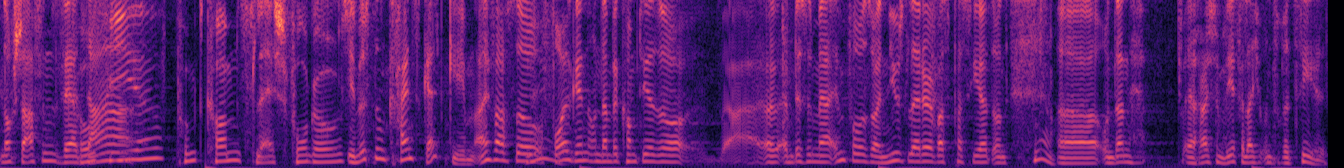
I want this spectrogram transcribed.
noch schaffen, wer da... Kofi.com slash. Ihr müsst nun keins Geld geben, einfach so folgen und dann bekommt ihr so ein bisschen mehr Info, so ein Newsletter, was passiert und, äh, und dann erreichen wir vielleicht unsere Ziel.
